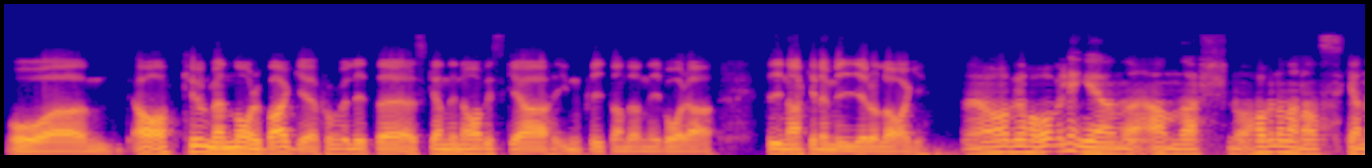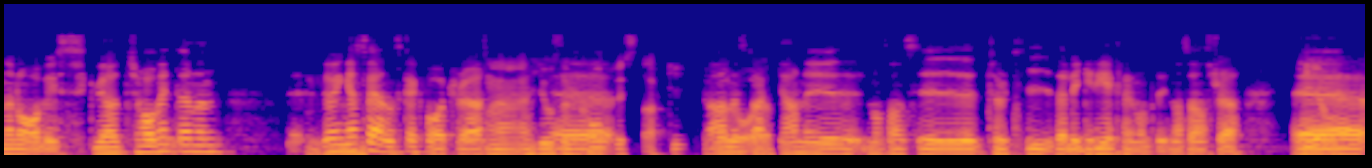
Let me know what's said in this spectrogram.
Och um, ja, kul med en norrbagge. Får vi lite skandinaviska inflytanden i våra fina akademier och lag. Ja, vi har väl ingen annars, har vi någon annan skandinavisk? Vi har, har vi inte en, vi har inga svenskar kvar tror jag. Nej, Josef Eh, Colley stack han stark. Han är någonstans i Turkiet eller Grekland någonting, någonstans tror jag. Eh.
